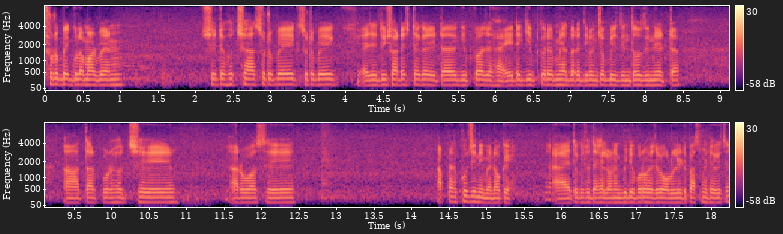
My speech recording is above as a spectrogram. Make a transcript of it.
ছোটো ব্যাগগুলো মারবেন। সেটা হচ্ছে আর ছোটো ব্যাগ ছোটো ব্যাগ এই যে দুইশো আঠাশ টাকার এটা গিফট করা যায়। হ্যাঁ এটা গিফট করে মেয়াদ বাড়ি দেবেন চব্বিশ দিন, দশ দিনের এটা। তারপরে হচ্ছে আরও আছে, আপনার খুঁজে নেবেন, ওকে। এত কিছু দেখালে অনেক ভিডিও বড় হয়ে যাবে অলরেডি পাঁচ মিনিট হয়ে গেছে।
